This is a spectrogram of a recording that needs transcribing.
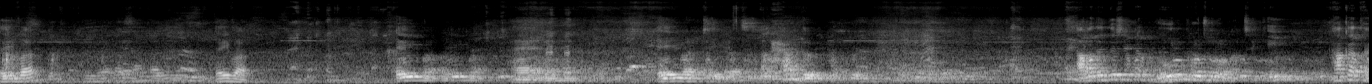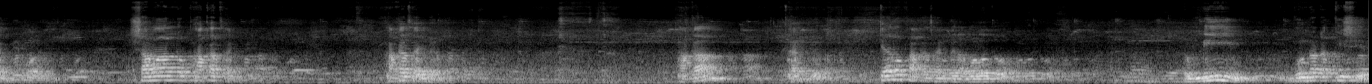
এইবার এইবার এইবার হ্যাঁ এইবার ঠিক আছে আলহামদুলিল্লাহ। আমাদের দেশে একটা ভুল প্রচলন আছে কি? ফাঁকা থাকবে বলে। সামান্য ফাঁকা থাকবে। ফাঁকা থাকবে না। ফাঁকা থাকবে না। কেন ফাঁকা থাকবে না বলো তো? মিম গুণাটা কিসের?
